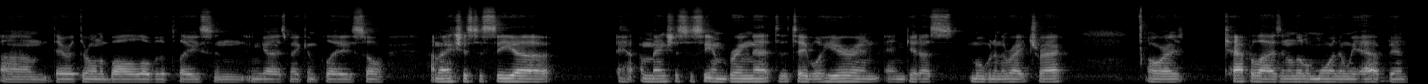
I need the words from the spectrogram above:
um, they were throwing the ball all over the place, and, and guys making plays. So I'm anxious to see. Uh, I'm anxious to see him bring that to the table here and, and get us moving in the right track, or capitalizing a little more than we have been.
